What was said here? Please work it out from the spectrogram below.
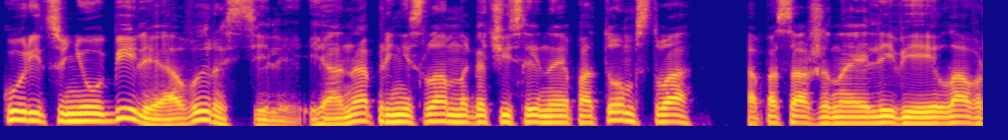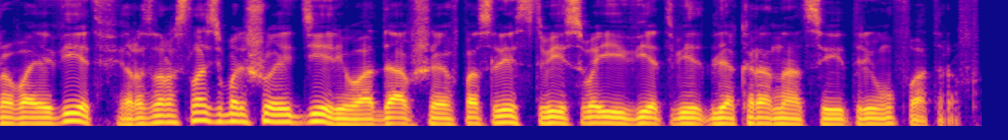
Курицу не убили, а вырастили, и она принесла многочисленное потомство, а посаженная Ливией лавровая ветвь разрослась в большое дерево, давшее впоследствии свои ветви для коронации триумфаторов.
